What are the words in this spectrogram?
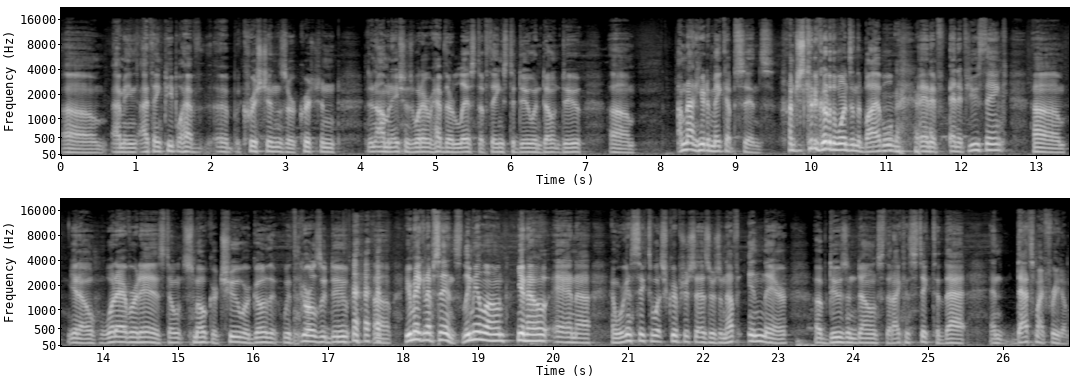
Um, I mean, I think people have uh, Christians or Christian denominations, whatever, have their list of things to do and don't do. Um, I'm not here to make up sins. I'm just going to go to the ones in the Bible. and if and if you think, um, you know, whatever it is, don't smoke or chew or go th- with girls who do, uh, you're making up sins. Leave me alone. You know, and uh, and we're going to stick to what Scripture says. There's enough in there of do's and don'ts that I can stick to that, and that's my freedom.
